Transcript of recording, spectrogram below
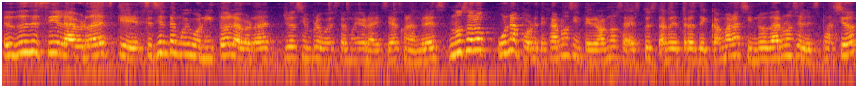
Entonces sí, la verdad es que se siente muy bonito, la verdad yo siempre voy a estar muy agradecida con Andrés, no solo una por dejarnos integrarnos a esto, estar detrás de cámara, sino darnos el espacio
